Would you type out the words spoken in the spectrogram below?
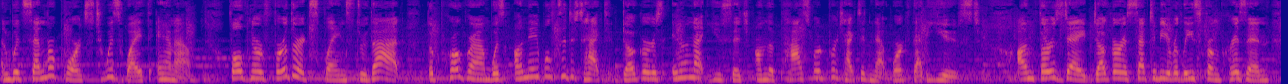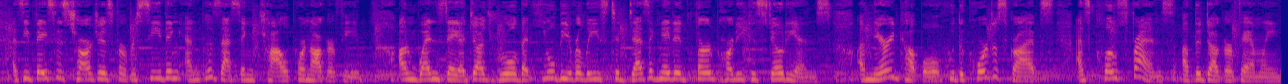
and would send reports to his wife, Anna. Faulkner further explains through that the program was unable to detect Duggar's internet usage on the password protected network that he used. On Thursday, Duggar is set to be released from prison as he faces charges for receiving and possessing child pornography. On Wednesday, a judge ruled that he will be released to designated third party custodians, a married couple who the court describes as close friends of the Duggar family.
